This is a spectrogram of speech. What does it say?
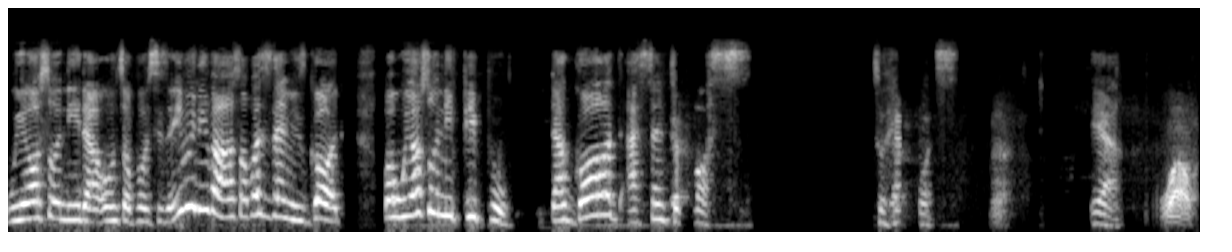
we also need our own support system. Even if our support system is God, but we also need people that God has sent to us to help us. Yeah. Yeah. Wow.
